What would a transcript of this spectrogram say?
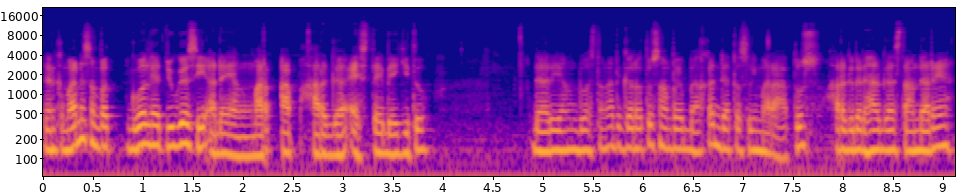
dan kemarin sempat gue lihat juga sih ada yang markup harga STB gitu. Dari yang dua setengah tiga ratus sampai bahkan di atas 500 harga dari harga standarnya.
